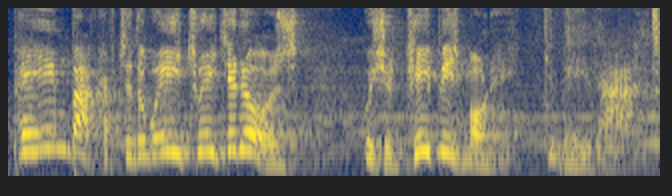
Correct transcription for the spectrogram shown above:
Pay him back after the way he treated us. We should keep his money. Give me that.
